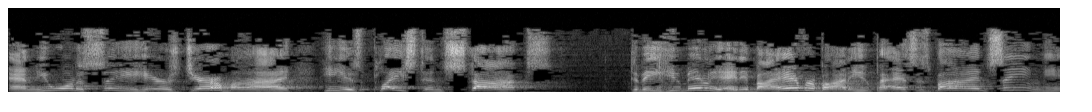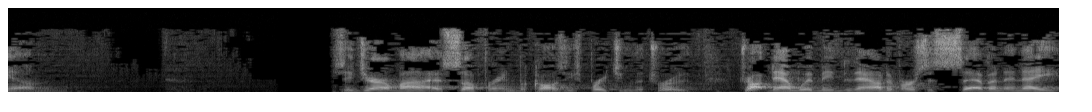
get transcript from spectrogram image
and you want to see here's Jeremiah. He is placed in stocks to be humiliated by everybody who passes by and seeing him. You see, Jeremiah is suffering because he's preaching the truth. Drop down with me now to verses 7 and 8.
